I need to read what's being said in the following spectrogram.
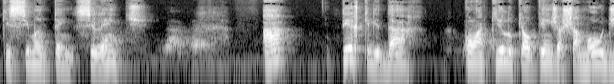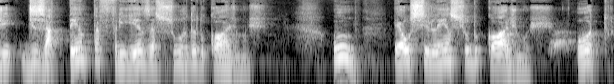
que se mantém silente a ter que lidar com aquilo que alguém já chamou de desatenta frieza surda do cosmos. Um é o silêncio do cosmos, outro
